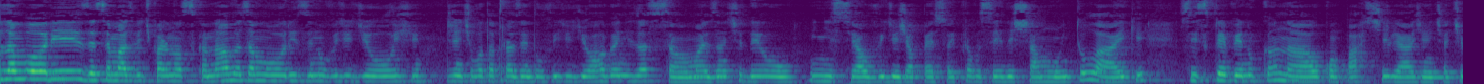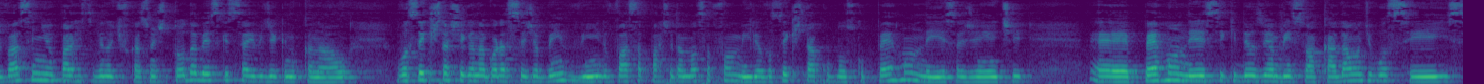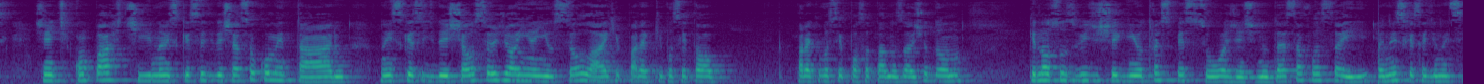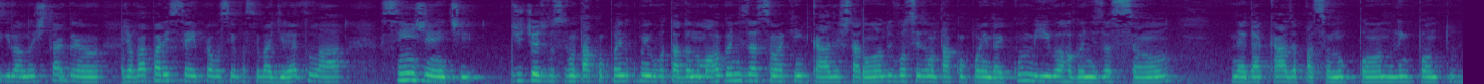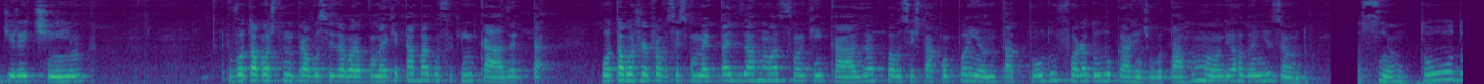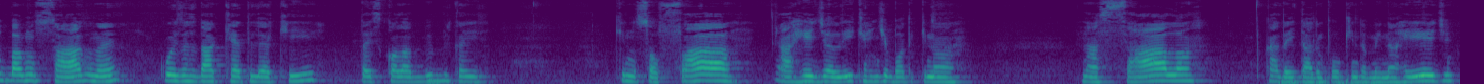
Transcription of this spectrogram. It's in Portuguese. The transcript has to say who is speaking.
Speaker 1: meus amores, esse é mais um vídeo para o nosso canal, meus amores, e no vídeo de hoje, gente, eu vou estar trazendo um vídeo de organização, mas antes de eu iniciar o vídeo, eu já peço aí para vocês deixar muito like, se inscrever no canal, compartilhar, gente, ativar o sininho para receber notificações toda vez que sair vídeo aqui no canal. Você que está chegando agora, seja bem-vindo, faça parte da nossa família, você que está conosco, permaneça, gente, é, permaneça, que Deus venha abençoar cada um de vocês, Gente, compartilhe, não esqueça de deixar seu comentário, não esqueça de deixar o seu joinha e o seu like para que você, tá, para que você possa estar tá nos ajudando. Que nossos vídeos cheguem em outras pessoas, gente. Nos dá essa força aí. Não esqueça de nos seguir lá no Instagram. Já vai aparecer aí para você, você vai direto lá. Sim, gente. De hoje vocês vão estar acompanhando comigo, vou estar dando uma organização aqui em casa, está dando, e vocês vão estar acompanhando aí comigo a organização né, da casa, passando o pano, limpando tudo direitinho. Eu vou estar mostrando pra vocês agora como é que tá a bagunça aqui em casa. Tá... Vou estar mostrando pra vocês como é que tá a desarrumação aqui em casa, pra vocês estar acompanhando. Tá tudo fora do lugar, gente. Eu vou estar arrumando e organizando. Assim, ó, tudo bagunçado, né? Coisas da Kathleen aqui, da escola bíblica aí. Aqui no sofá. A rede ali que a gente bota aqui na, na sala ficar deitado um pouquinho também na rede.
